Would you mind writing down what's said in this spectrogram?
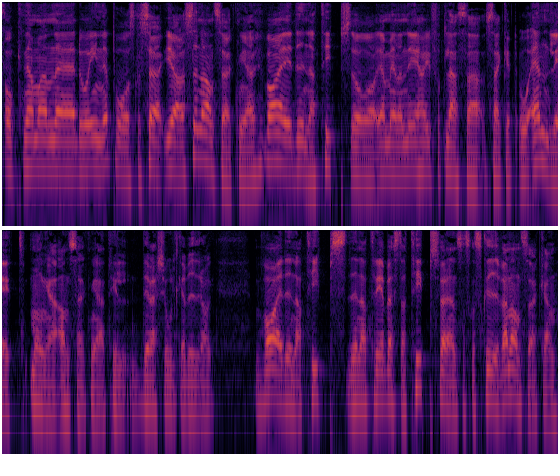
Och när man eh, då är inne på att ska göra sina ansökningar, vad är dina tips? Och jag menar, ni har ju fått läsa säkert oändligt många ansökningar till diverse olika bidrag. Vad är dina tips, dina tre bästa tips för en som ska skriva en ansökan?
